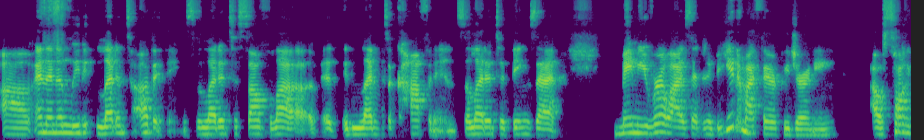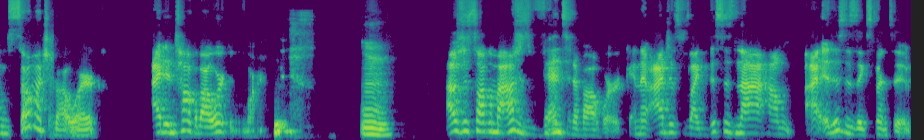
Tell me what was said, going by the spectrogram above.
Um, and then it lead, led into other things. It led into self love. It, it, led into confidence. It led into things that made me realize that in the beginning of my therapy journey, I was talking so much about work. I didn't talk about work anymore. Mm. I was just talking about, I was just venting about work. And I just like, this is not how, I, this is expensive.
